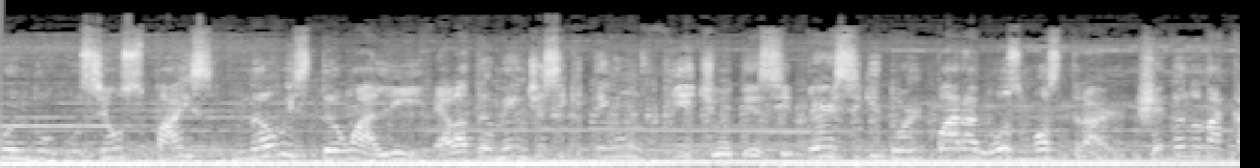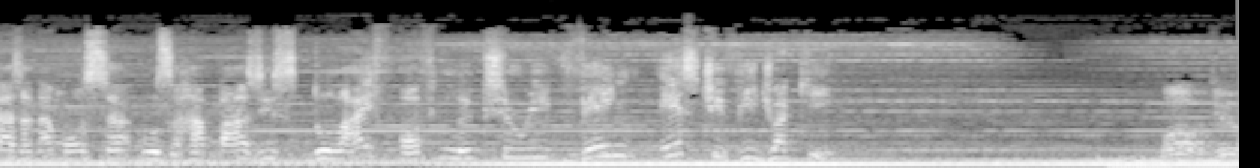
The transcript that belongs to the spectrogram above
quando os seus pais não estão ali. Ela também disse que tem um vídeo desse perseguidor para nos mostrar. Chegando na casa da moça, os rapazes do Life of Luxury veem este vídeo aqui. Dude.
